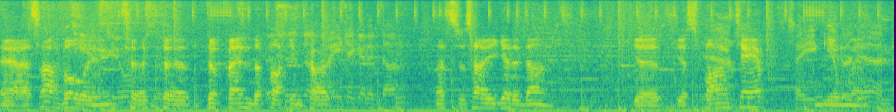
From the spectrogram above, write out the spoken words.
Yeah, it's not bullying to, to defend the This fucking cart. way to get it done. That's just how you get it done. You, you spawn Yeah. camp, That's how you and you win.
